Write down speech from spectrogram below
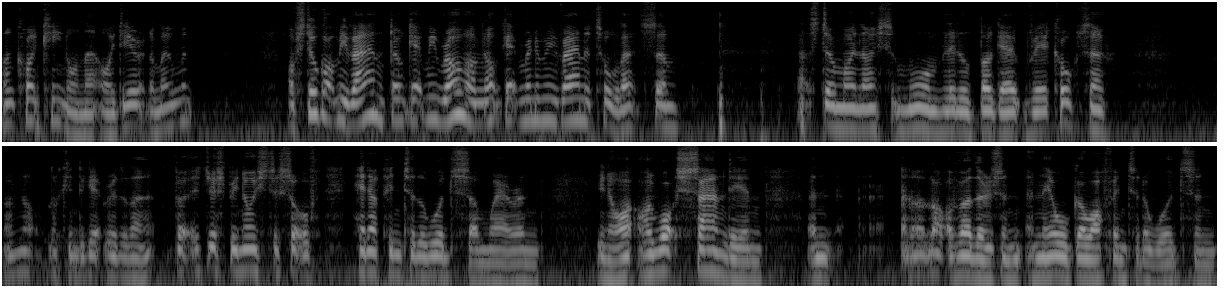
I'm quite keen on that idea at the moment. I've still got my van. Don't get me wrong. I'm not getting rid of my van at all. That's um, that's still my nice and warm little bug out vehicle. So I'm not looking to get rid of that. But it'd just be nice to sort of head up into the woods somewhere. And you know, I, I watch Sandy and and and a lot of others, and and they all go off into the woods and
